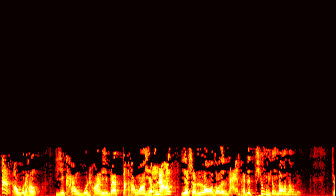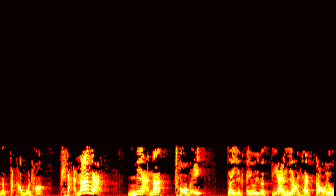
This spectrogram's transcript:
大武昌，一看武昌里边大王营长也是老早的安排的平平当当的，这个大武昌偏南边。面南朝北，再一看有一个点将台，高有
